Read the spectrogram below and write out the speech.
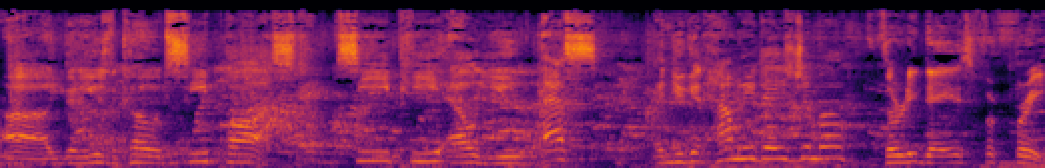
Uh, you're going to use the code C plus C P L U S, and you get how many days, Jimbo? 30 days for free.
